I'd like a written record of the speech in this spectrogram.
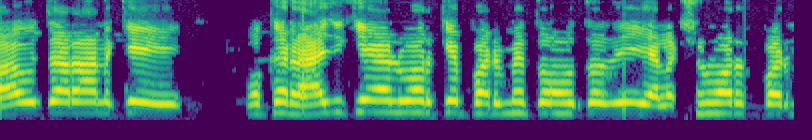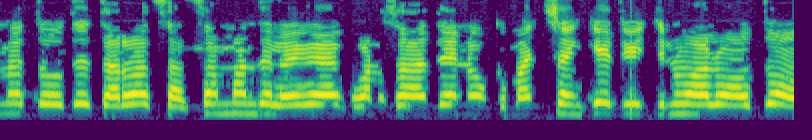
భావితరానికి ఒక రాజకీయాల వరకే పరిమితం అవుతుంది ఎలక్షన్ వరకు పరిమితం అవుతుంది. తర్వాత సత్సంబంధాలు కొనసాగుతాయని ఒక మంచి సంకేతం ఇచ్చిన వాళ్ళం అవుతాం.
